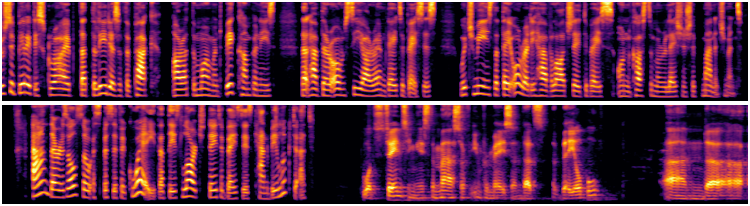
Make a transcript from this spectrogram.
Jussi Piri described that the leaders of the pack are at the moment big companies that have their own CRM databases, which means that they already have a large database on customer relationship management. And there is also a specific way that these large databases can be looked at what's changing is the mass of information that's available and uh,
